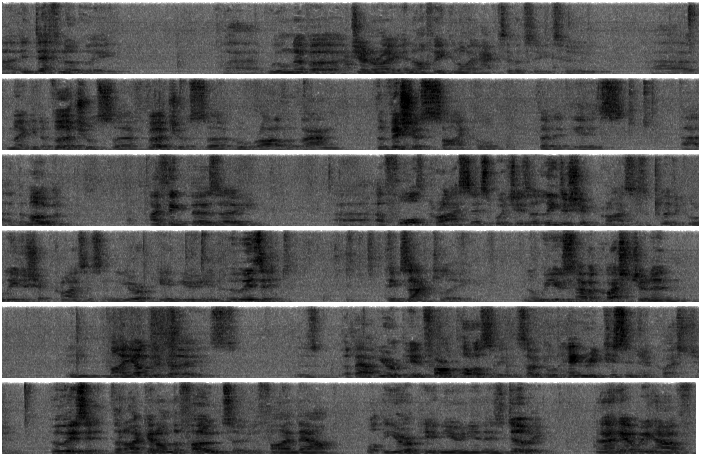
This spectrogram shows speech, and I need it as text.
uh, indefinitely, uh, we'll never generate enough economic activity to uh, make it a virtual cir virtuous circle rather than the vicious cycle that it is uh, at the moment. I think there's a, a fourth crisis, which is a leadership crisis, a political leadership crisis in the European Union. Who is it exactly? You know, we used to have a question in, in my younger days about European foreign policy, the so-called Henry Kissinger question. Who is it that I get on the phone to to find out what the European Union is doing? Now here we have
